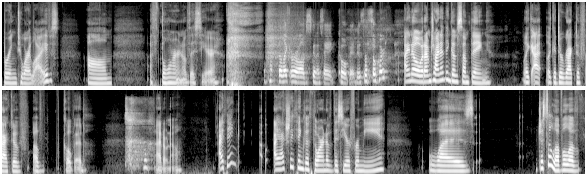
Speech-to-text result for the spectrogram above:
bring to our lives. Um a thorn of this year. I feel like we're all just gonna say COVID is a thorn. I know, but I'm trying to think of something like at like a direct effect of of COVID. I don't know. I think I actually think the thorn of this year for me was just a level of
